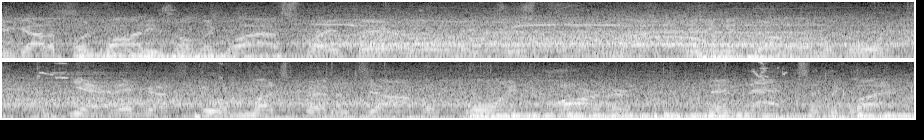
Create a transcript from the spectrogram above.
You got to put bodies on the glass right there. They just are not getting it done on the board. Yeah, they've got to do a much better job of going harder than that to the glass.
